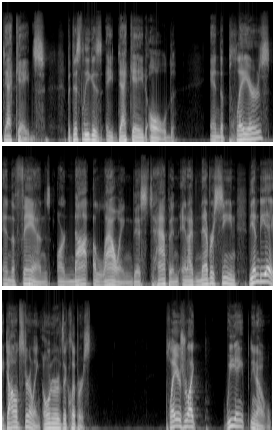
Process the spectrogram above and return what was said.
decades. But this league is a decade old, and the players and the fans are not allowing this to happen. And I've never seen the NBA, Donald Sterling, owner of the Clippers. Players were like, we ain't, you know,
